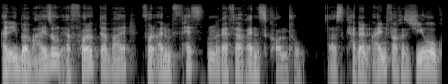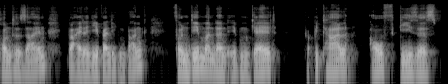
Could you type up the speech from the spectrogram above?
Eine Überweisung erfolgt dabei von einem festen Referenzkonto. Das kann ein einfaches Girokonto sein bei einer jeweiligen Bank, von dem man dann eben Geld, Kapital auf dieses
